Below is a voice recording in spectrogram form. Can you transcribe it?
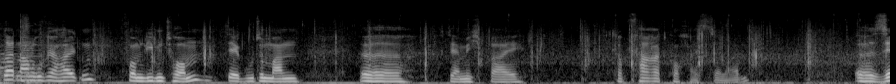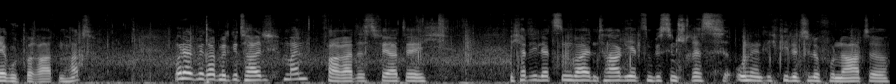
Habe gerade einen Anruf erhalten vom lieben Tom, der gute Mann, äh, der mich bei, ich glaube Fahrradkoch heißt der Laden, äh, sehr gut beraten hat. Und er hat mir gerade mitgeteilt, mein Fahrrad ist fertig. Ich hatte die letzten beiden Tage jetzt ein bisschen Stress, unendlich viele Telefonate.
